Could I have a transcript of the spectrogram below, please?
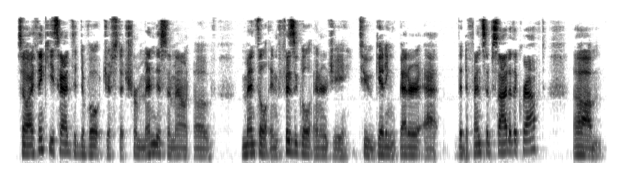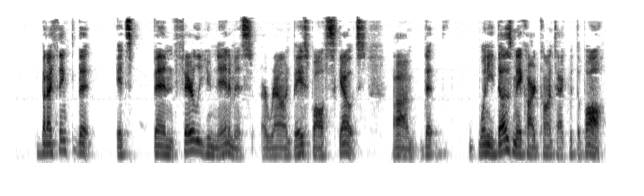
So I think he's had to devote just a tremendous amount of mental and physical energy to getting better at the defensive side of the craft. Um, but I think that it's been fairly unanimous around baseball scouts um, that when he does make hard contact with the ball,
